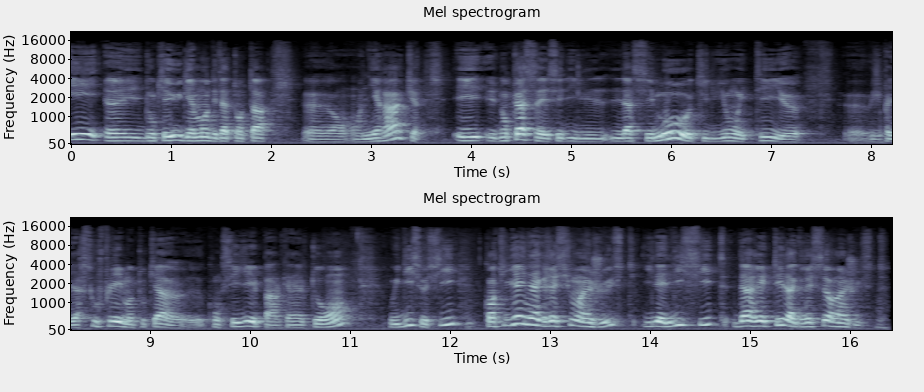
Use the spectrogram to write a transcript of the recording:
Et euh, donc il y a eu également des attentats euh, en, Irak. Et donc là, c'est, il a ces mots qui lui ont été, euh, euh, je vais pas dire soufflés, mais en tout cas conseillés par le canal Torrent, où il dit ceci quand il y a une agression injuste, il est licite d'arrêter l'agresseur injuste.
